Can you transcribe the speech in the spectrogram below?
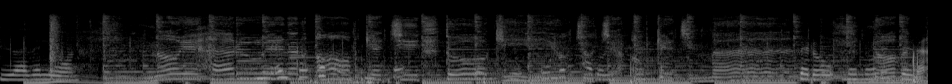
ciudad de León. Pero menores de edad,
